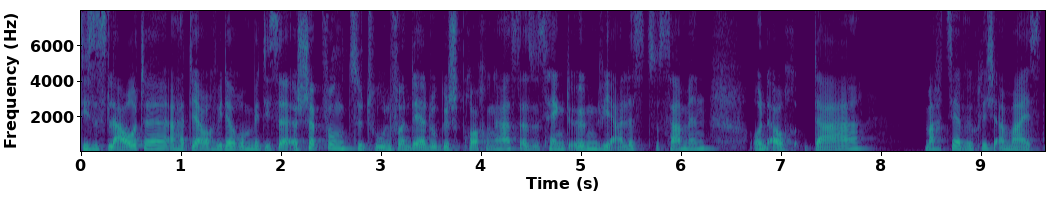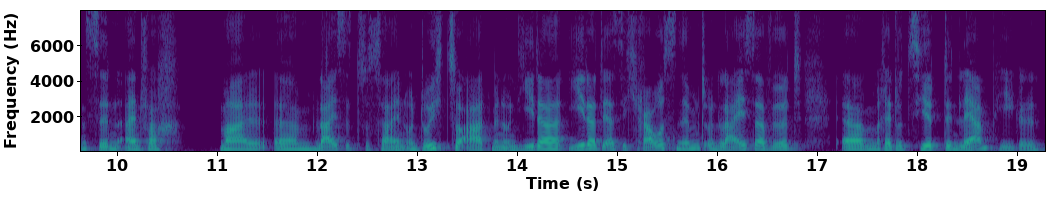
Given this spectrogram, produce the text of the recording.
dieses Laute hat ja auch wiederum mit dieser Erschöpfung zu tun, von der du gesprochen hast. Also es hängt irgendwie alles zusammen. Und auch da macht es ja wirklich am meisten Sinn, einfach mal ähm, leise zu sein und durchzuatmen. Und jeder, jeder, der sich rausnimmt und leiser wird, ähm, reduziert den Lärmpegel.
